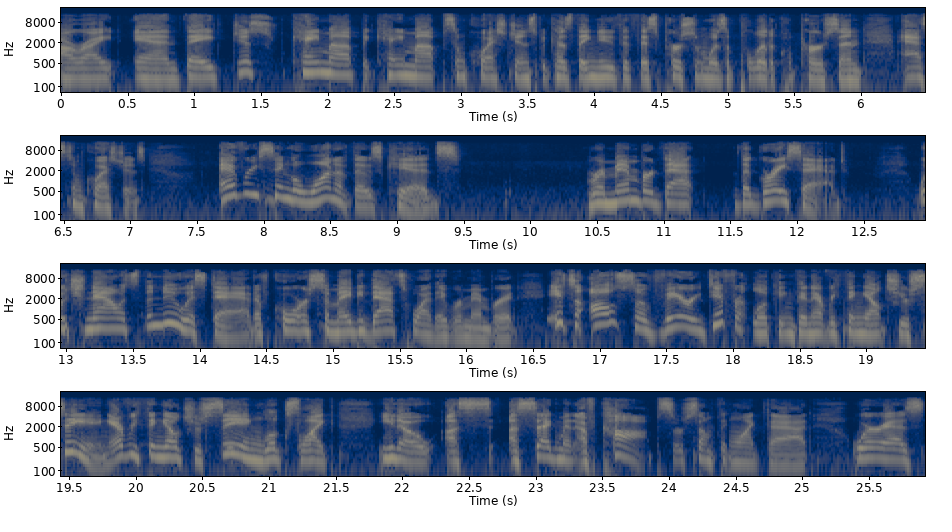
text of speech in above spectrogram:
All right. And they just came up, it came up some questions because they knew that this person was a political person, asked him questions. Every single one of those kids remembered that the Grace ad, which now it's the newest ad, of course, so maybe that's why they remember it. It's also very different looking than everything else you're seeing. Everything else you're seeing looks like, you know, a, a segment of cops or something like that. Whereas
